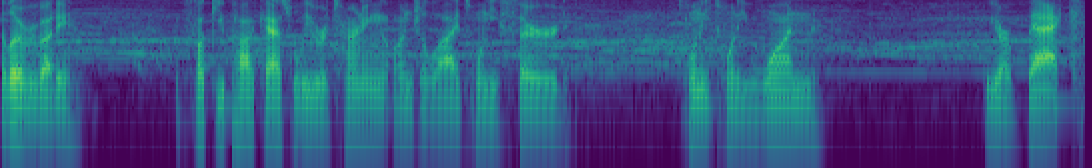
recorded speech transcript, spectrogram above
Hello, everybody. Fuck You Podcast will be returning on July 23rd, 2021. We are back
